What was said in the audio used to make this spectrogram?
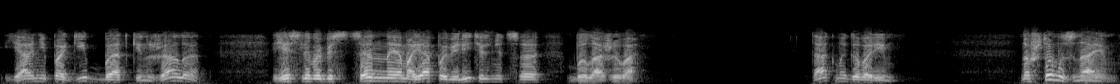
Я не погиб бы от кинжала, если бы бесценная моя повелительница была жива. Так мы говорим. Но что мы знаем?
